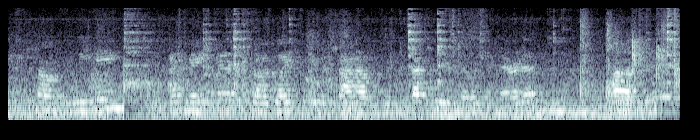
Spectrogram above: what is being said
huge amount of weeding and maintenance. So I'd like to give a shout out to especially Millie and Meredith. Um,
